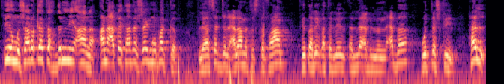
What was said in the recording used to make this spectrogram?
فيها مشاركة تخدمني أنا. أنا أعطيت هذا الشيء مبكر لأسجل علامة استفهام في طريقة اللي- اللعب اللي نلعبها والتشكيل. هل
